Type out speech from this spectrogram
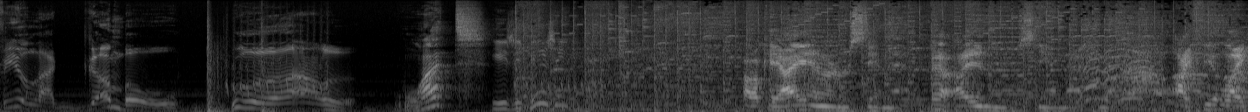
feel like gumbo. What? Easy peasy. Okay, I didn't understand that. Yeah, I didn't understand that. I feel like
